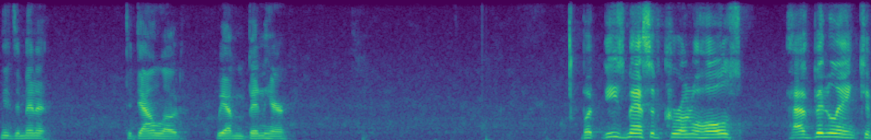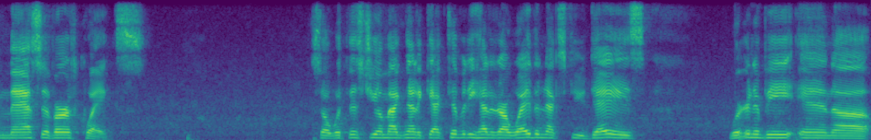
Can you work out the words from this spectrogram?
Needs a minute to download. We haven't been here. But these massive coronal holes have been linked to massive earthquakes. So with this geomagnetic activity headed our way the next few days, we're going to be in uh,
